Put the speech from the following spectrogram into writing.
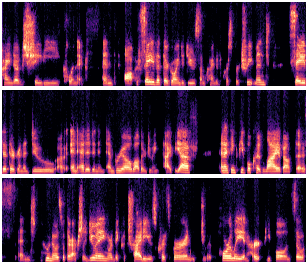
kind of shady clinics and uh, say that they're going to do some kind of CRISPR treatment, say that they're going to do uh, an edit in an embryo while they're doing IVF, and I think people could lie about this and who knows what they're actually doing, or they could try to use CRISPR and do it poorly and hurt people. And so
